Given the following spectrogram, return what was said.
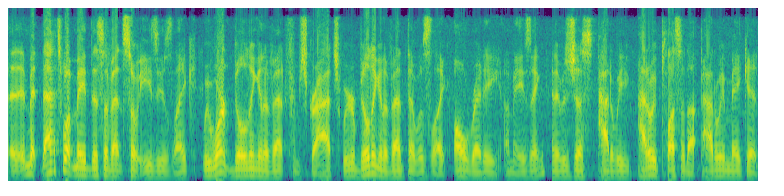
it, that's what made this event so easy is like we weren't building an event from scratch. We were building an event that was like already amazing. And it was just how do we how do we plus it up? How do we make it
